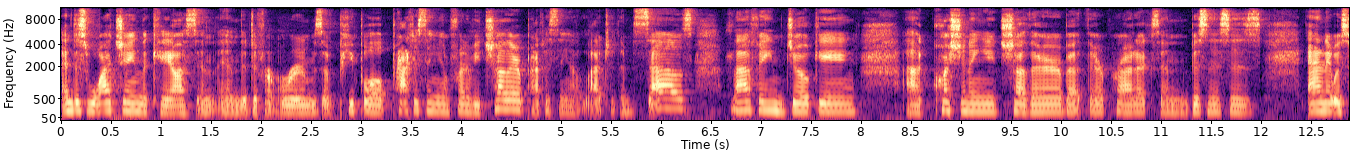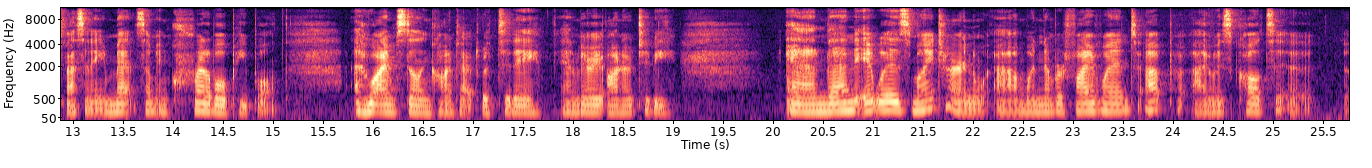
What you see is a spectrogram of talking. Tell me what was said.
and just watching the chaos in, in the different rooms of people practicing in front of each other, practicing out loud to themselves, laughing, joking, uh, questioning each other about their products and businesses. And it was fascinating. Met some incredible people. who I'm still in contact with today and very honored to be. And then it was my turn. Um, when number five went up, I was called to, uh,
